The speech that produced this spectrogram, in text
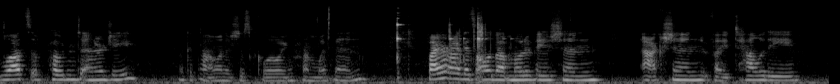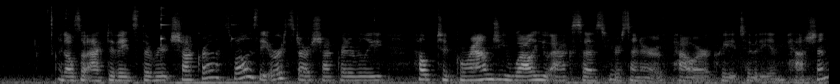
Lots of potent energy. Look at that one, it's just glowing from within. Fire agate's all about motivation, action, vitality. It also activates the root chakra as well as the earth star chakra to really help to ground you while you access your center of power, creativity, and passion.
